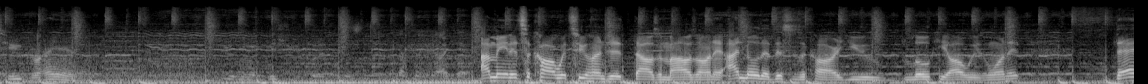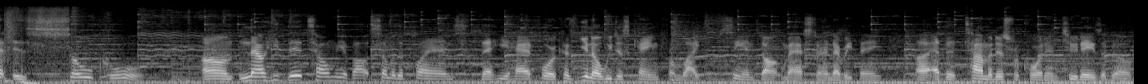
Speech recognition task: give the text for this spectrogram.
Two grand. I mean, it's a car with 200,000 miles on it. I know that this is a car you low-key always wanted. That is so cool. Um, now he did tell me about some of the plans that he had for it, because you know we just came from like seeing Donk Master and everything uh, at the time of this recording two days ago.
